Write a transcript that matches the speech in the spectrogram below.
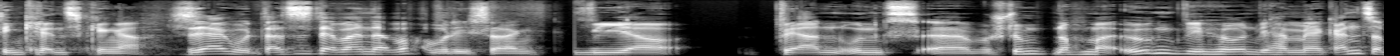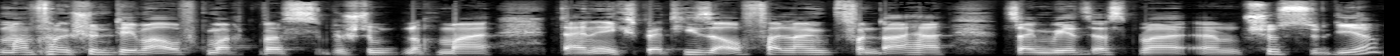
Den Grenzgänger. Sehr gut. Das ist der Wein der Woche, würde ich sagen. Wir werden uns äh, bestimmt nochmal irgendwie hören. Wir haben ja ganz am Anfang schon ein Thema aufgemacht, was bestimmt nochmal deine Expertise auch verlangt. Von daher sagen wir jetzt erstmal ähm, Tschüss zu dir.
